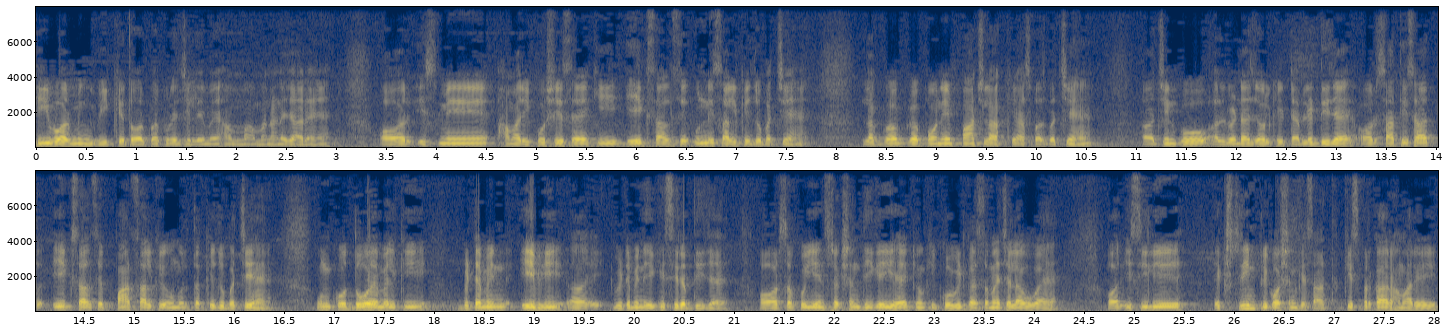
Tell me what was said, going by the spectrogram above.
डी वार्मिंग वीक के तौर पर पूरे ज़िले में हम मनाने जा रहे हैं। और इसमें हमारी कोशिश है कि एक साल से उन्नीस साल के जो बच्चे हैं, लगभग पौने पाँच लाख के आसपास बच्चे हैं जिनको अल्बेंडाजोल की टैबलेट दी जाए। और साथ ही साथ एक साल से पाँच साल की उम्र तक के जो बच्चे हैं, उनको दो एम की विटामिन ए भी विटामिन ए की सिरप दी जाए। और सबको ये इंस्ट्रक्शन दी गई है, क्योंकि कोविड का समय चला हुआ है और इसीलिए एक्सट्रीम प्रिकॉशन के साथ किस प्रकार हमारे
